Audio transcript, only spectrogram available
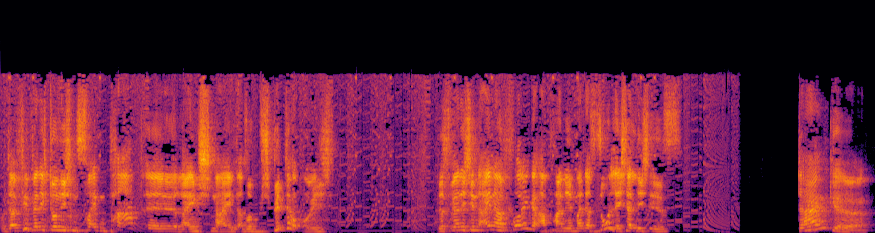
Und dafür werde ich doch nicht einen zweiten Part äh, reinschneiden. Also ich bitte euch. Das werde ich in einer Folge abhandeln, weil das so lächerlich ist. Danke.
